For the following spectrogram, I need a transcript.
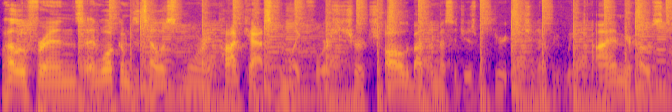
Well, hello, friends, and welcome to Tell Us More, a podcast from Lake Forest Church, all about the messages we hear each and every week. I am your host,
